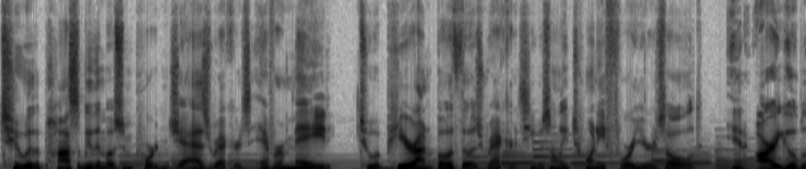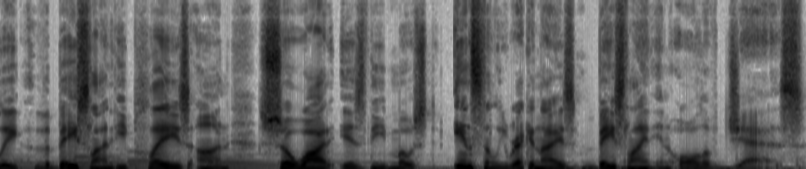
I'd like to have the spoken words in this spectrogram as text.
two of the possibly the most important jazz records ever made to appear on both those records. He was only 24 years old. And arguably, the bass line he plays on So What is the most instantly recognized bass line in all of jazz.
